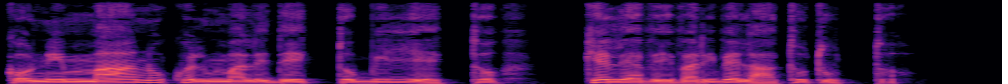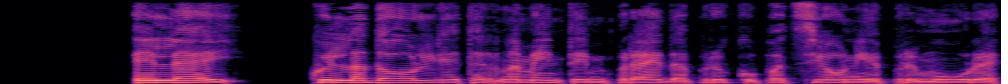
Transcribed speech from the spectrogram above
con in mano quel maledetto biglietto che le aveva rivelato tutto. E lei, quella Dolly eternamente in preda a preoccupazioni e premure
